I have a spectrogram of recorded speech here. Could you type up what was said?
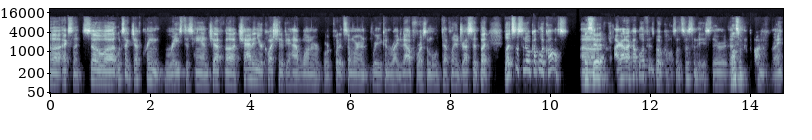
Uh, excellent. So uh, looks like Jeff Crane raised his hand. Jeff, uh, chat in your question if you have one, or, or put it somewhere where you can write it out for us, and we'll definitely address it. But let's listen to a couple of calls. Let's do it. Uh, I got a couple of FSBO calls. Let's listen to these. They're awesome. Fun, right?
